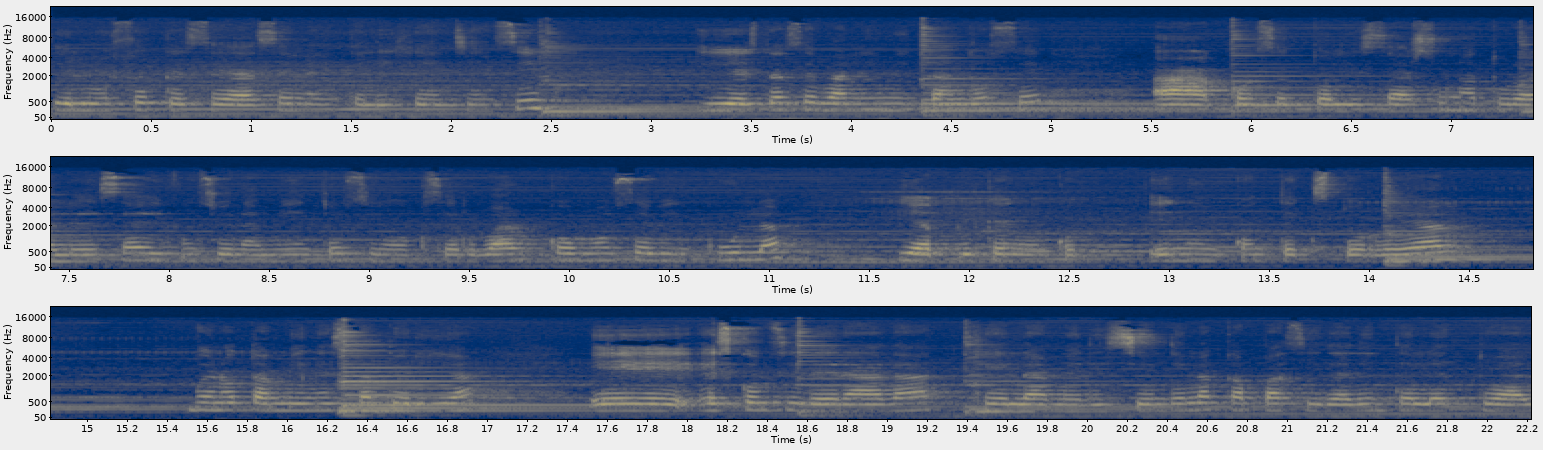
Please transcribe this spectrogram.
del uso que se hace en la inteligencia en sí y estas se van limitándose a conceptualizar su naturaleza y funcionamiento sin observar cómo se vincula y aplica en un, en un contexto real. Bueno, también esta teoría eh, es considerada que la medición de la capacidad intelectual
